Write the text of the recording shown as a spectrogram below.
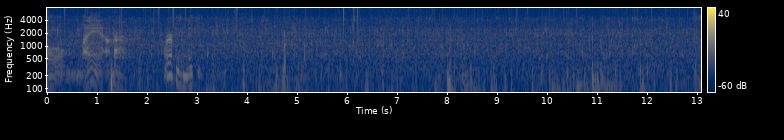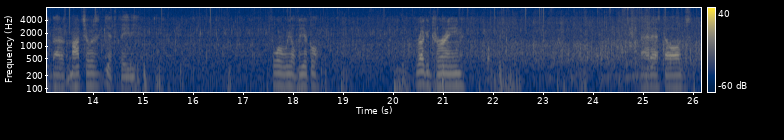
Oh, man. I wonder if he's naked. This is about as macho as it gets, baby. Four wheel vehicle. Rugged terrain. Badass dogs.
